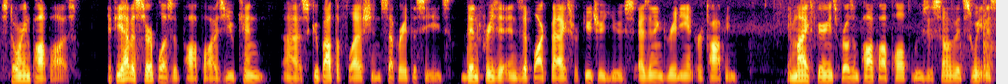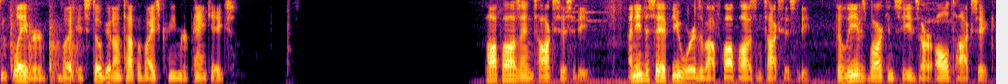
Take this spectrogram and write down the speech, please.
Storing pawpaws. If you have a surplus of pawpaws, you can uh, scoop out the flesh and separate the seeds, then freeze it in Ziploc bags for future use as an ingredient or topping. In my experience, frozen pawpaw pulp loses some of its sweetness and flavor, but it's still good on top of ice cream or pancakes. Pawpaws and toxicity. I need to say a few words about pawpaws and toxicity. The leaves, bark, and seeds are all toxic,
